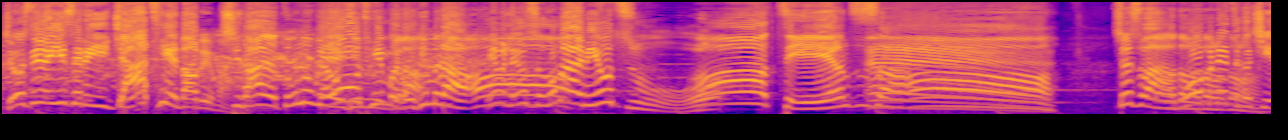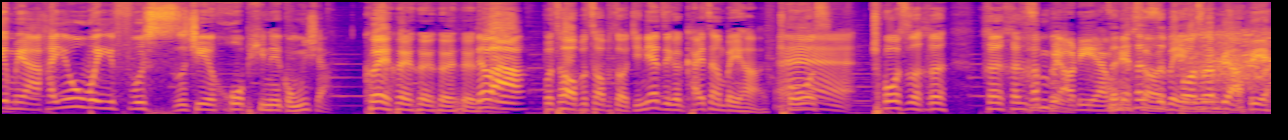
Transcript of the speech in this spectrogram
就是因为以色列一家听得到的嘛，其他的中东国家都听不到，听不到。因为那个时候我们还没有做。哦，这样子噻。所以说啊，我们的这个节目呀，还有维护世界和平的功效。可以，可以，可以，可以，可以，对吧？不错，不错，不错。今天这个开场白哈，确实，确实很，很，很，很不要脸，真的很是白，确实很不要脸。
